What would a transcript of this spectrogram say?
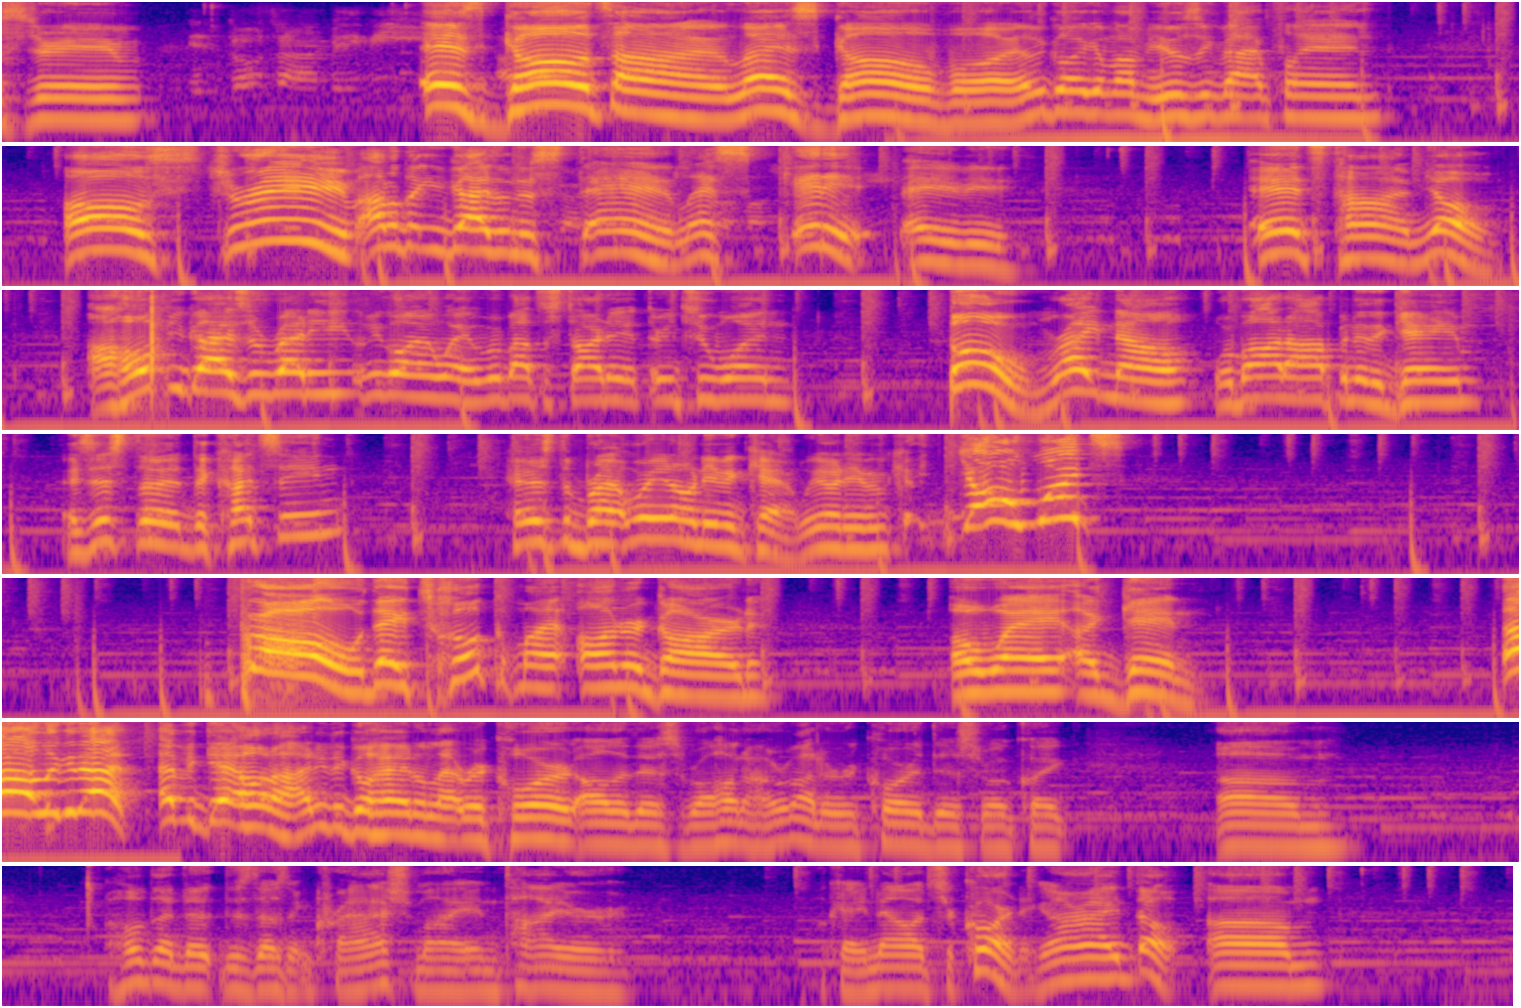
stream. It's go time. Let's go, boy. Let me go get my music back playing. Oh, stream. I don't think you guys understand. Let's get it, baby. It's time. Yo, I hope you guys are ready. Let me go ahead and wait. We're about to start it. Three, two, one. Boom. Right now, we're about to hop into the game. Is this the, the cutscene? Here's the brand. We don't even care. We don't even care. Yo, what? Bro, they took my honor guard away again. Oh, look at that. Epic game. Hold on. I need to go ahead and like record all of this, bro. Hold on. We're about to record this real quick. Um, hope that this doesn't crash my entire. Okay, now it's recording. All right, though. Um,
